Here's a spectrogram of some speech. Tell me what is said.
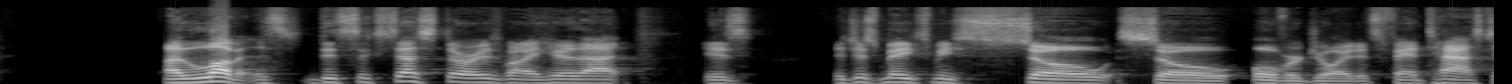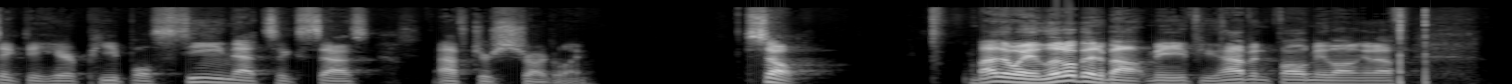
I love it. It's, the success stories, when I hear that, is it just makes me so, so overjoyed. It's fantastic to hear people seeing that success after struggling. So, by the way, a little bit about me. If you haven't followed me long enough,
